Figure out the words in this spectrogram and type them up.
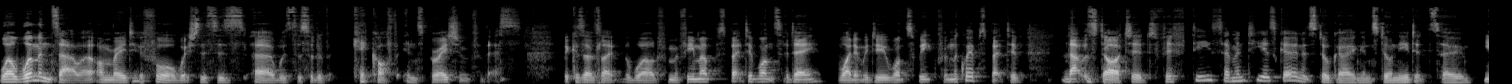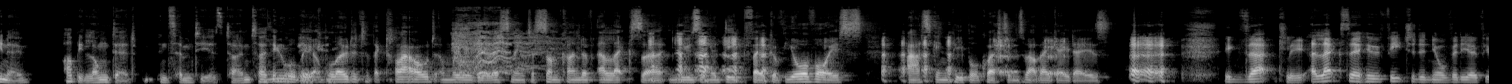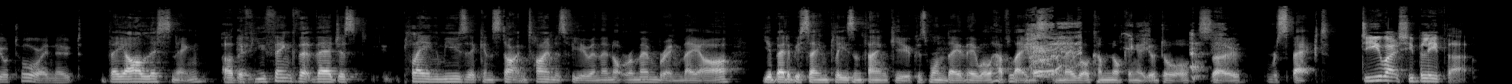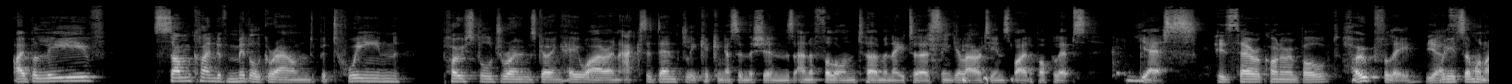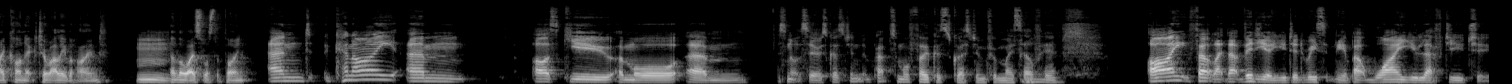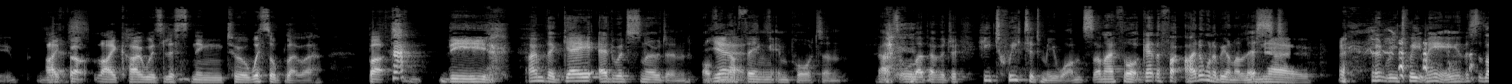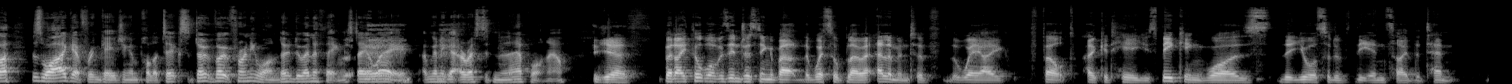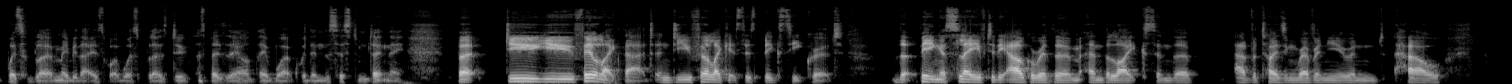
Well, Woman's Hour on Radio 4, which this is, uh, was the sort of kick-off inspiration for this, because I was like, the world from a female perspective once a day. Why don't we do once a week from the queer perspective? That was started 50, 70 years ago, and it's still going and still needed. So, you know, I'll be long dead in 70 years' time. So I think You we'll will be okay. uploaded to the cloud, and we will be listening to some kind of Alexa using a deep fake of your voice, asking people questions about their gay days. exactly. Alexa, who featured in your video for your tour, I note. They are listening. Are they? If you think that they're just playing music and starting timers for you and they're not remembering they are, you better be saying please and thank you because one day they will have legs and they will come knocking at your door. So respect. Do you actually believe that? I believe some kind of middle ground between postal drones going haywire and accidentally kicking us in the shins and a full on Terminator singularity inspired apocalypse. Yes. Is Sarah Connor involved? Hopefully. Yes. We need someone iconic to rally behind. Otherwise, what's the point? And can I um, ask you a more, um, it's not a serious question, perhaps a more focused question from myself here. I felt like that video you did recently about why you left YouTube. I felt like I was listening to a whistleblower, but the I'm the gay Edward Snowden of Yes. nothing important. That's all I've ever done. He tweeted me once, and I thought, get the fuck. I don't want to be on a list. no, Don't retweet me. This is like, this is what I get for engaging in politics. Don't vote for anyone. Don't do anything. Stay away. I'm going to get arrested in an airport now. Yes. But I thought what was interesting about the whistleblower element of the way I felt I could hear you speaking was that you're sort of the inside the tent whistleblower. Maybe that is what whistleblowers do. I suppose they are. They work within the system, don't they? But do you feel like that? And do you feel like it's this big secret that being a slave to the algorithm and the likes and the advertising revenue and how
